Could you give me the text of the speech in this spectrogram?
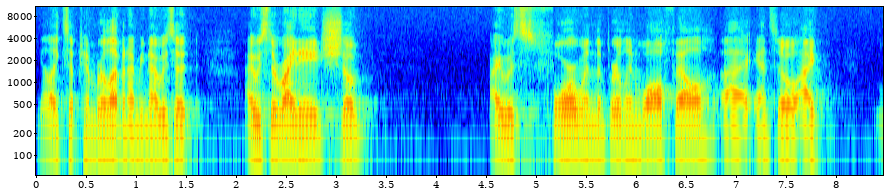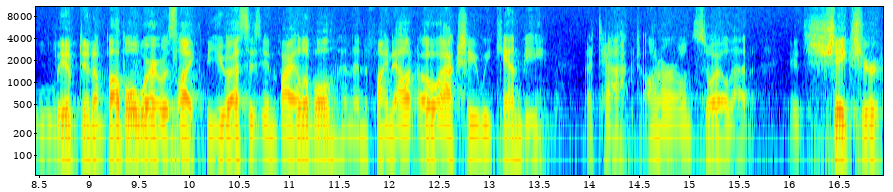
Yeah, like September 11. I mean, I was a, I was the right age, so I was four when the Berlin Wall fell, uh, and so I lived in a bubble where it was like the U.S. is inviolable, and then to find out, oh, actually, we can be attacked on our own soil. That it shakes your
